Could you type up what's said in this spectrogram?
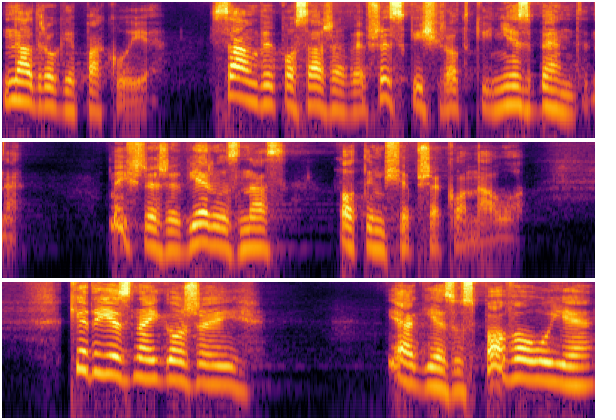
na drogę pakuje. Sam wyposaża we wszystkie środki niezbędne. Myślę, że wielu z nas o tym się przekonało. Kiedy jest najgorzej? Jak Jezus powołuje,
